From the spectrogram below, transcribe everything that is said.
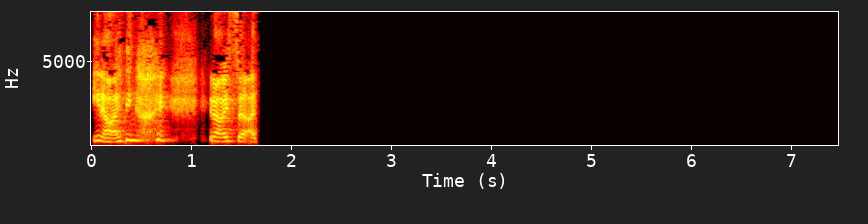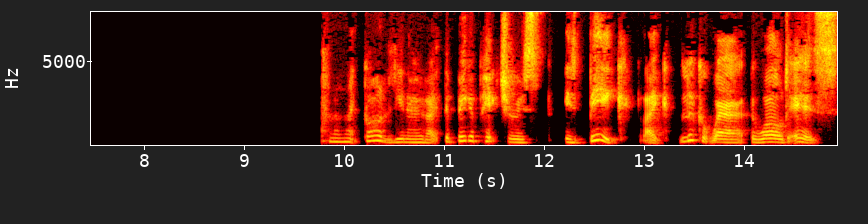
you know, I think, I, you know, I said, and I'm like, God, you know, like the bigger picture is is big. Like, look at where the world is,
